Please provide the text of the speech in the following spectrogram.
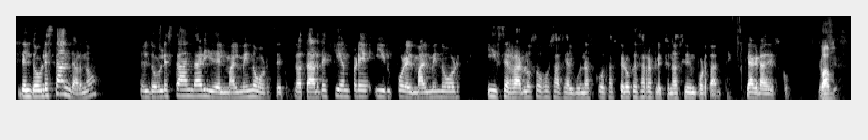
del doble estándar, ¿no? Del doble estándar y del mal menor, de tratar de siempre ir por el mal menor y cerrar los ojos hacia algunas cosas. Creo que esa reflexión ha sido importante. Te agradezco. Gracias.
